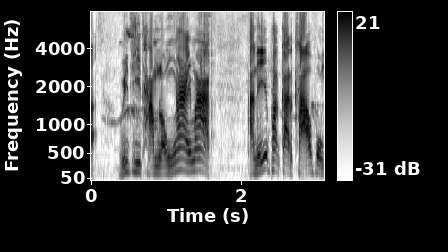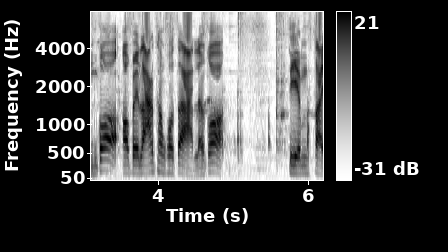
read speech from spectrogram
ละวิธีทำเราง่ายมาก อันนี้ผักกาดขาวผมก็เอาไปล้างทำความสะอาดแล้วก็เตรียมใส่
